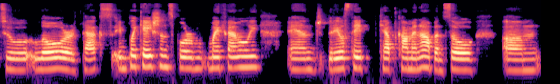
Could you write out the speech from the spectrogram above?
to lower tax implications for my family, and real estate kept coming up. And so, um,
